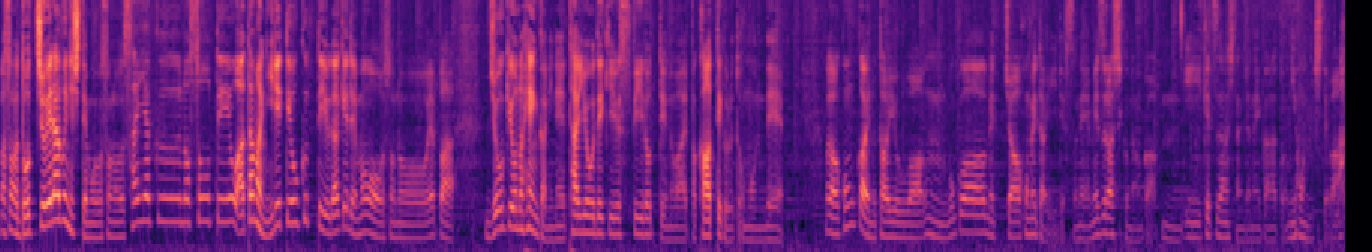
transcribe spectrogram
まあ、そのどっちを選ぶにしても、その最悪の想定を頭に入れておくっていうだけでも、その、やっぱ、状況の変化にね、対応できるスピードっていうのはやっぱ変わってくると思うんで、だから今回の対応は、うん、僕はめっちゃ褒めたいですね。珍しくなんか、うん、いい決断したんじゃないかなと、日本にしては。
